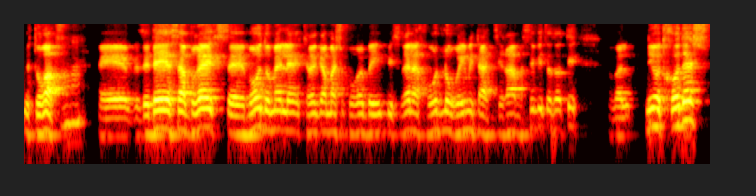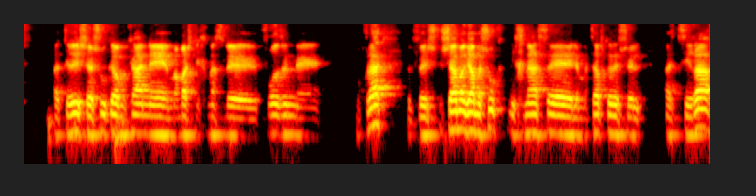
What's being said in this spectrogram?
מטורף. Mm-hmm. אה, וזה די עשה ברקס, אה, מאוד דומה לכרגע מה שקורה ב- בישראל, אנחנו עוד לא רואים את העצירה המסיבית הזאת, אבל תני עוד חודש, את תראי שהשוק גם כאן אה, ממש נכנס לפרוזן אה, מוחלט, ושם גם השוק נכנס אה, למצב כזה של עצירה,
